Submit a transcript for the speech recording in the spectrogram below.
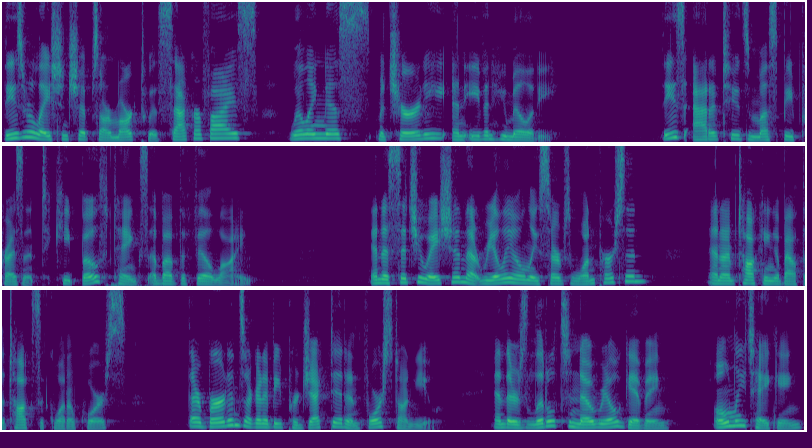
These relationships are marked with sacrifice, willingness, maturity, and even humility. These attitudes must be present to keep both tanks above the fill line. In a situation that really only serves one person, and I'm talking about the toxic one, of course, their burdens are going to be projected and forced on you, and there's little to no real giving, only taking,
